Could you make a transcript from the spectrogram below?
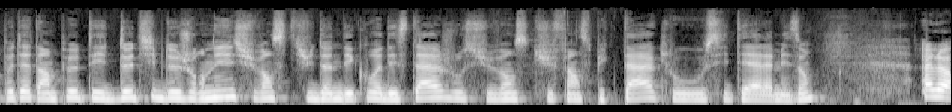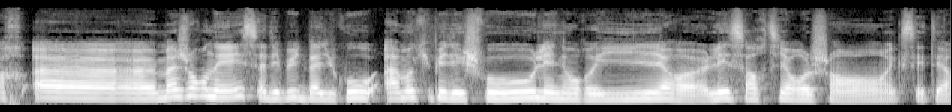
peut-être un peu tes deux types de journées, suivant si tu donnes des cours et des stages ou suivant si tu fais un spectacle ou si tu es à la maison? Alors, euh, ma journée, ça débute bah, du coup à m'occuper des chevaux, les nourrir, euh, les sortir au champ, etc.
